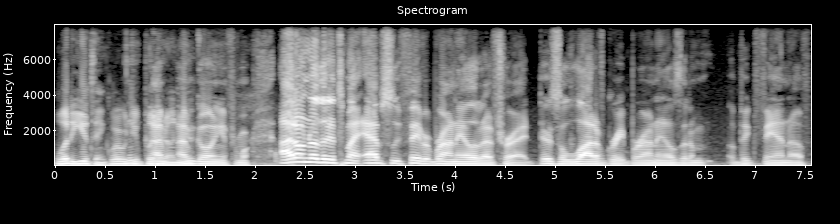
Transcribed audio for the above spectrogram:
what do you think? Where would you put I'm, it on? I'm your, going in for more. I don't know that it's my absolute favorite brown ale that I've tried. There's a lot of great brown ales that I'm a big fan of.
